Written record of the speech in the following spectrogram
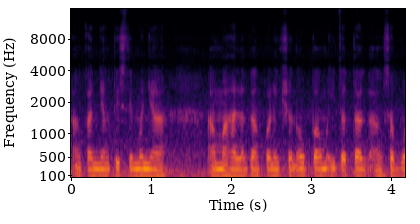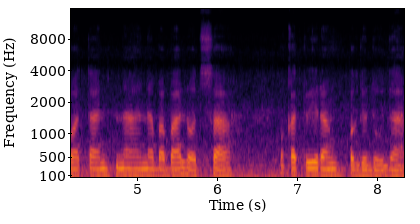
ang kanyang testimonya ang mahalagang koneksyon upang maitatag ang sabuatan na nababalot sa makatwirang pagdududa.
